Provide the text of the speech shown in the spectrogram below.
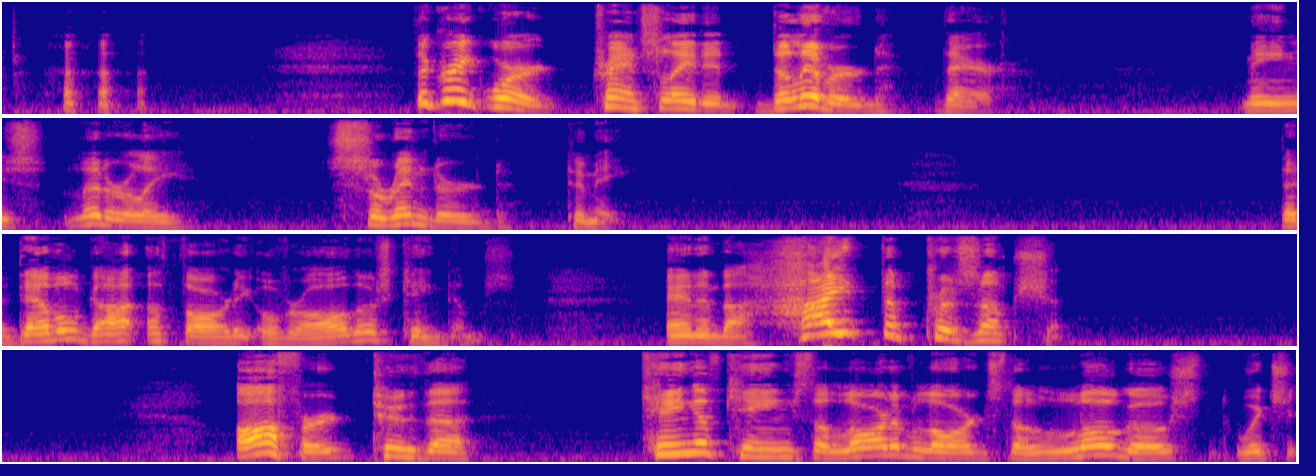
the Greek word translated delivered there means literally surrendered to me. The devil got authority over all those kingdoms and in the height of presumption, offered to the King of Kings, the Lord of Lords, the Logos, which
